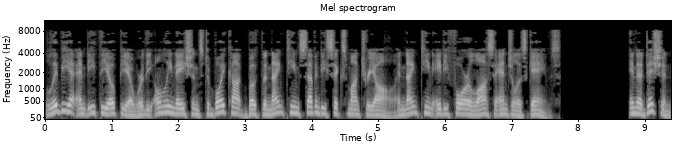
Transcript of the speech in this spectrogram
Libya and Ethiopia were the only nations to boycott both the 1976 Montreal and 1984 Los Angeles Games. In addition,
